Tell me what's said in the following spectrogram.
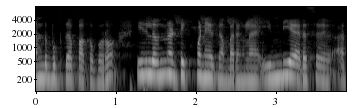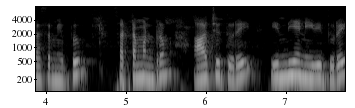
அந்த புக் தான் பார்க்க போகிறோம் இதில் வந்து நான் டிக் பண்ணியிருக்கேன் பாருங்களேன். இந்திய அரச அரசமைப்பு சட்டமன்றம் ஆட்சித்துறை இந்திய நீதித்துறை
